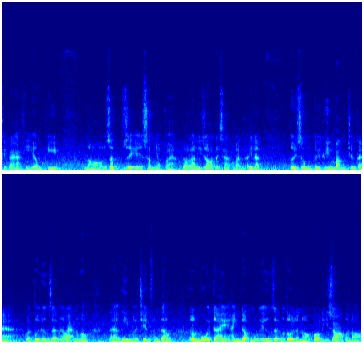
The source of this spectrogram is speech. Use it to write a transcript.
cái tà khí, âm khí nó rất dễ xâm nhập vào. Đó là lý do tại sao các bạn thấy là tôi dùng cái ghim băng trừ tà và tôi hướng dẫn các bạn, đúng không? Là ghim ở trên phần đầu. Tức là mỗi cái hành động, mỗi cái hướng dẫn của tôi là nó có lý do của nó.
